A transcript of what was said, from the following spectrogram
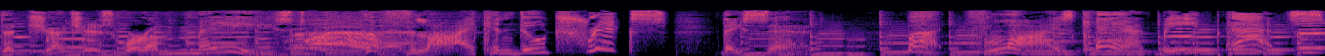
The judges were amazed. The fly can do tricks, they said. But flies can't be pets.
